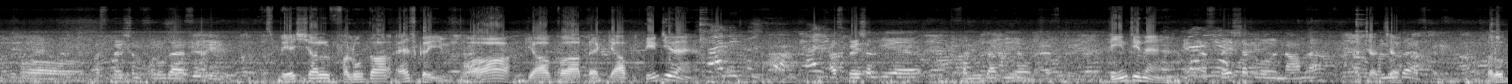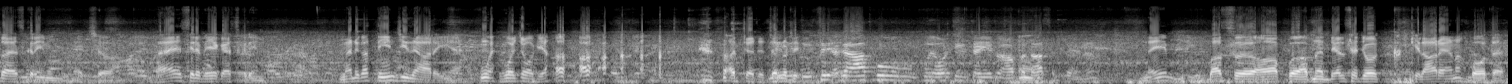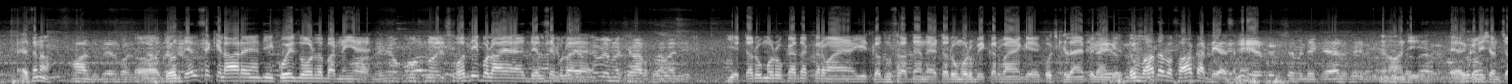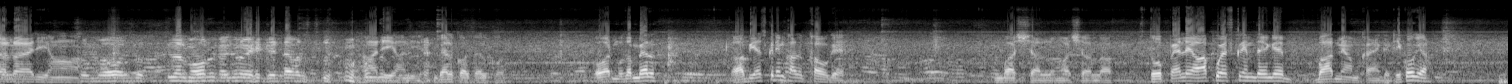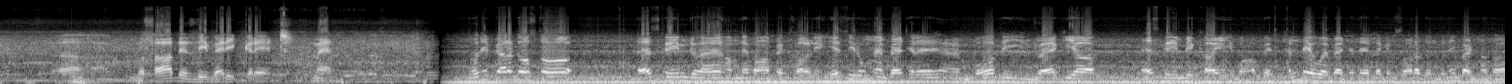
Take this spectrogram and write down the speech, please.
special falooda ice cream special falooda ice cream वाह क्या बात है क्या तीन चीज़ें हैं? स्पेशल भी है फलूदा भी है और आइसक्रीम तीन चीज़ें हैं? स्पेशल वो नाम है अच्छा, अच्छा। फलूदा आइसक्रीम फलूदा आइसक्रीम अच्छा। है सिर्फ़ एक आइसक्रीम मैंने कहा तीन चीज़ें आ रही हैं। मैं खुश हो गया। अच्छा अच्छा चलो ठीक दूसरी अगर आपको कोई और चीज़ चाहिए तो आप बता सकते हैं ना नहीं बस आप अपने दिल से जो खिला रहे हैं ना बहुत है ऐसे ना हाँ जी मेहरबानी जो दिल से खिला रहे हैं जी कोई ज़ोर जबर नहीं है खुद ही बुलाया है दिल से बुलाया है ये टरू मरू कहता करवाएँ ईद का दूसरा दिन है टरू मरू भी करवाएँगे कुछ खिलाएँ पिलाएँगे तो वादा वफा कर दिया इसने हाँ जी एयर कंडीशन चल रहा है जी हाँ तो कहीं हाँ जी हाँ जी बिल्कुल बिल्कुल और मुजम्मिल आप भी आइसक्रीम खा खाओगे? माशाल्लाह माशाल्लाह। तो पहले आपको आइसक्रीम देंगे, बाद में हम खाएँगे, ठीक हो गया? Masad is the very great man तो जी प्यारे दोस्तों आइसक्रीम जो है हमने वहाँ पे खा ली। एसी रूम में बैठे रहे हैं, बहुत ही इंजॉय किया। आइसक्रीम भी खाई, वहाँ पे ठंडे हुए बैठे थे, लेकिन सारा दिन तो नहीं बैठना था।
